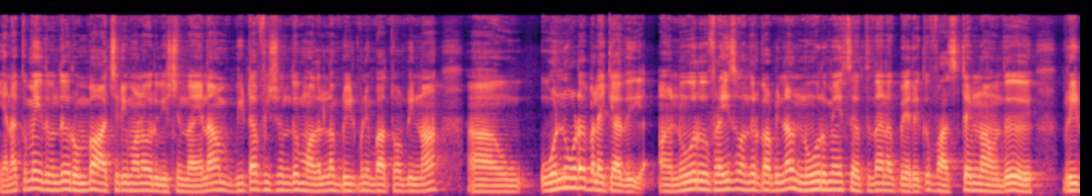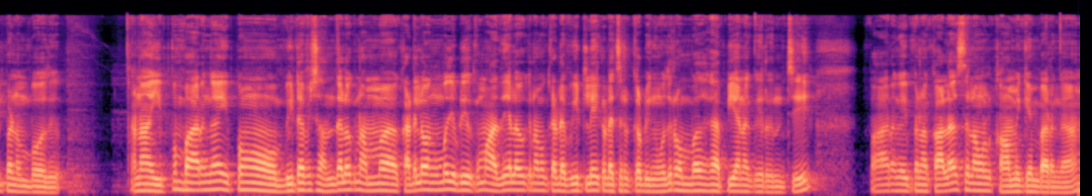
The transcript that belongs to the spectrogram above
எனக்குமே இது வந்து ரொம்ப ஆச்சரியமான ஒரு விஷயம் தான் ஏன்னா பீட்டா ஃபிஷ் வந்து முதல்ல ப்ரீட் பண்ணி பார்த்தோம் அப்படின்னா ஒன்று கூட பிழைக்காது. நூறு ஃப்ரைஸ் வந்திருக்கும் அப்படின்னா நூறுமே சேர்த்து தான் எனக்கு போயிருக்கு. ஃபஸ்ட் டைம் நான் வந்து ப்ரீட் பண்ணும்போது. ஆனால் இப்போ பாருங்கள் இப்போ பீட்டா ஃபிஷ் அந்தளவுக்கு நம்ம கடையில் வாங்கும்போது எப்படி இருக்குமோ அதே அளவுக்கு நம்ம கடை வீட்டிலே கிடச்சிருக்கு அப்படிங்கும்போது ரொம்ப ஹாப்பியாக எனக்கு இருந்துச்சு. பாருங்கள் இப்போ நான் கலர்ஸ் எல்லாம் உங்களுக்கு காமிக்கேன் பாருங்கள்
